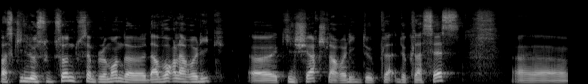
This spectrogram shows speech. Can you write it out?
parce qu'il le soupçonne tout simplement d'avoir la relique euh, qu'il cherche, la relique de, de classe S. Euh,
